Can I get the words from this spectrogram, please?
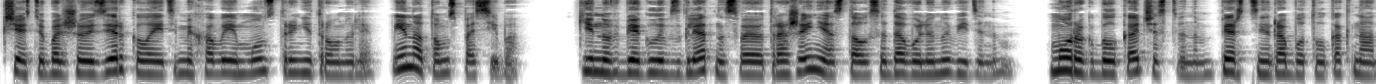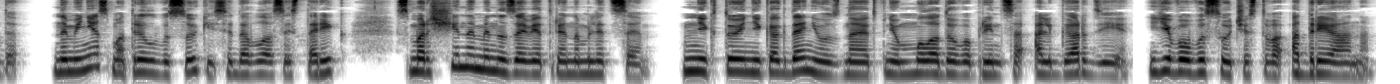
К счастью, большое зеркало эти меховые монстры не тронули, и на том спасибо. Кинув беглый взгляд на свое отражение, остался доволен увиденным. Морок был качественным, перстень работал как надо. На меня смотрел высокий седовласый старик с морщинами на заветренном лице. Никто и никогда не узнает в нем молодого принца Альгардии, его высочества Адриана.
